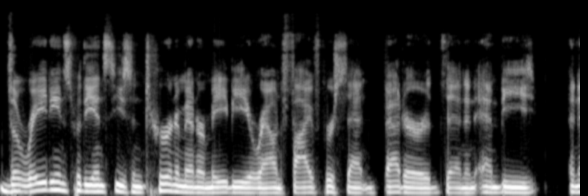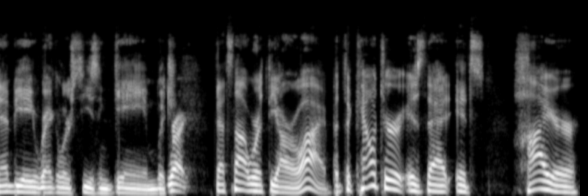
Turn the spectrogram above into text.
the ratings for the in-season tournament are maybe around five percent better than an MB an NBA regular season game, which Right. that's not worth the ROI. But the counter is that it's higher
